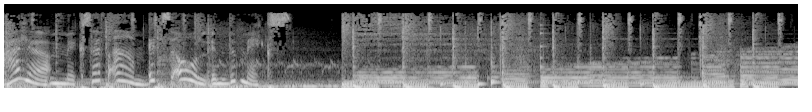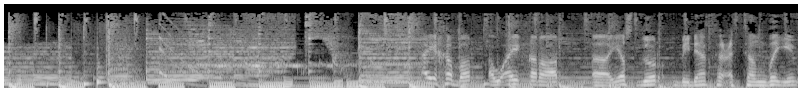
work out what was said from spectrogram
على Mix FM it's all in the mix أي خبر أو أي قرار آه، يصدر بدافع التنظيم؟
